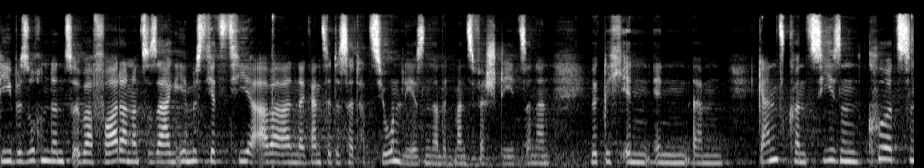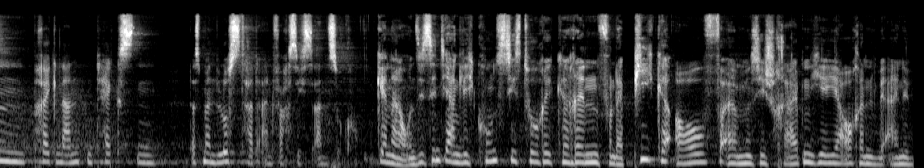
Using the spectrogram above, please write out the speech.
die Besuchenden zu überfordern und zu sagen, ihr müsst jetzt hier aber eine ganze Dissertation lesen, damit man es versteht, sondern wirklich in, in ähm, ganz konzisen, kurzen, prägnanten Texten dass man Lust hat, einfach sich's anzugucken. Genau, und Sie sind ja eigentlich Kunsthistorikerin von der Pike auf. Ähm, Sie schreiben hier ja auch eine, eine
